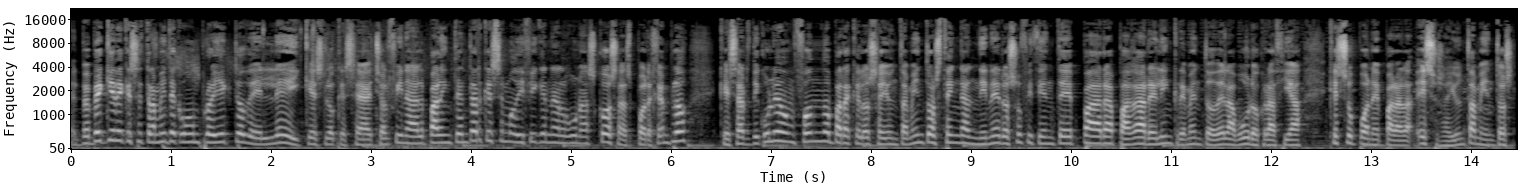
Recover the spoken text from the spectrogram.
el PP quiere que se tramite como un proyecto de ley, que es lo que se ha hecho al final, para intentar que se modifiquen algunas cosas. Por ejemplo, que se articule un fondo para que los ayuntamientos tengan dinero suficiente para pagar el incremento de la burocracia que supone para esos ayuntamientos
